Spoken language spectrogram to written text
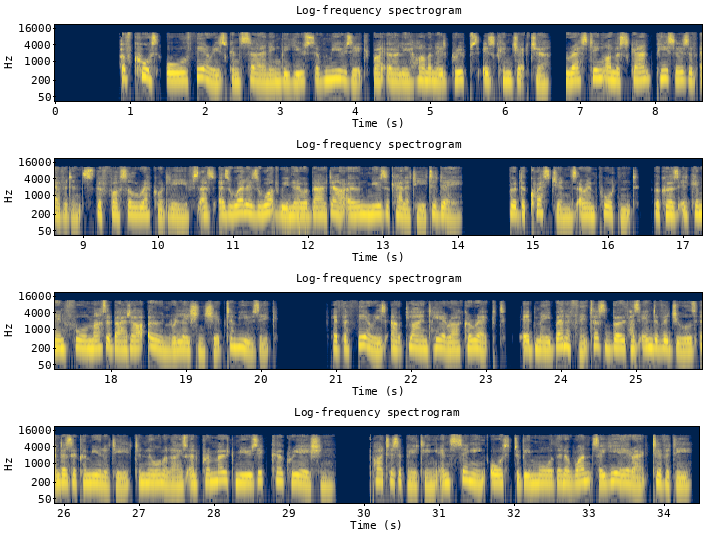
Of course all theories concerning the use of music by early hominid groups is conjecture, resting on the scant pieces of evidence the fossil record leaves us as well as what we know about our own musicality today. But the questions are important, because it can inform us about our own relationship to music. If the theories outlined here are correct, it may benefit us both as individuals and as a community to normalize and promote music co-creation. Participating in singing ought to be more than a once-a-year activity.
